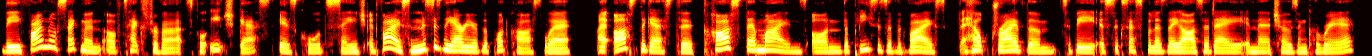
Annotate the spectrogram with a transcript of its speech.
the final segment of Textroverts for each guest is called Sage Advice. And this is the area of the podcast where I ask the guests to cast their minds on the pieces of advice that help drive them to be as successful as they are today in their chosen career.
